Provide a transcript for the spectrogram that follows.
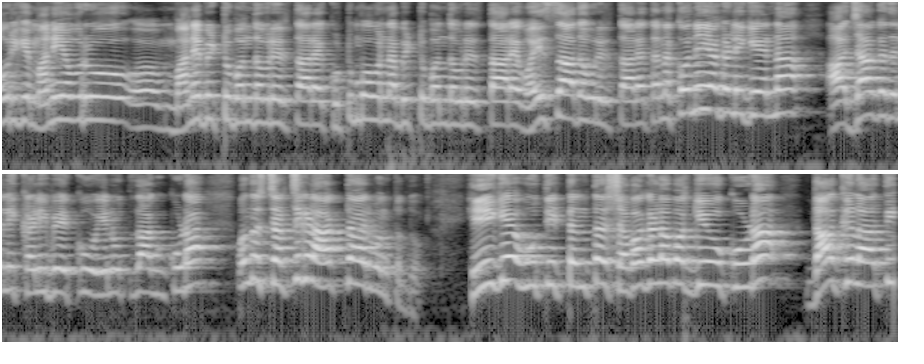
ಅವರಿಗೆ ಮನೆಯವರು ಮನೆ ಬಿಟ್ಟು ಬಂದವರು ಇರ್ತಾರೆ, ಕುಟುಂಬವನ್ನ ಬಿಟ್ಟು ಬಂದವರು ಇರ್ತಾರೆ, ವಯಸ್ಸಾದವರು ಇರ್ತಾರೆ, ತನ್ನ ಕೊನೆಯ ಗಳಿಗೆಯನ್ನು ಆ ಜಾಗದಲ್ಲಿ ಕಳಿಬೇಕು ಎನ್ನುವಂಥದ್ದಾಗೂ ಕೂಡ ಒಂದಷ್ಟು ಚರ್ಚೆಗಳು ಆಗ್ತಾ ಇರುವಂಥದ್ದು. ಹೀಗೆ ಹೂತಿಟ್ಟಂಥ ಶವಗಳ ಬಗ್ಗೆಯೂ ಕೂಡ ದಾಖಲಾತಿ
